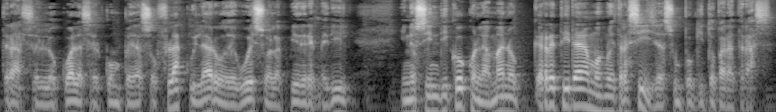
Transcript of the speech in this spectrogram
Tras lo cual acercó un pedazo flaco y largo de hueso a la piedra esmeril y nos indicó con la mano que retiráramos nuestras sillas un poquito para atrás.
